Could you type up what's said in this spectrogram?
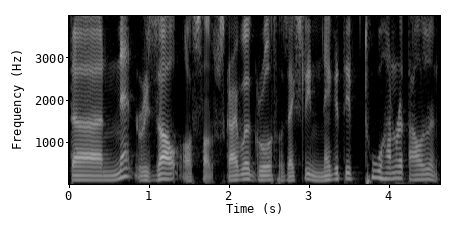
the net result of subscriber growth was actually negative 200,000.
